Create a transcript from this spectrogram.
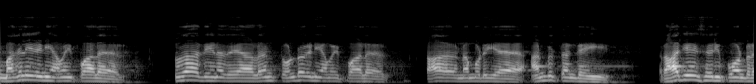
மகளிரணி அமைப்பாளர் சுதா தீனதயாளன் தொண்டரணி அமைப்பாளர் நம்முடைய அன்பு தங்கை ராஜேஸ்வரி போன்ற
